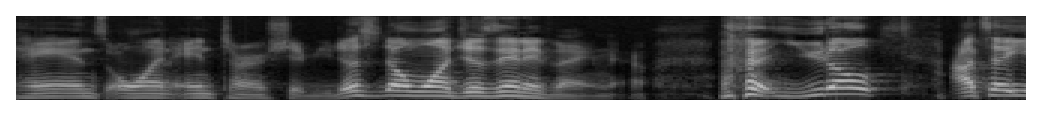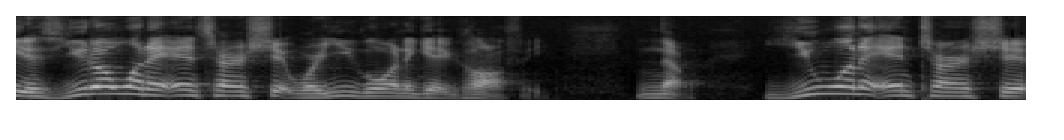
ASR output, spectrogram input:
hands-on internship. You just don't want just anything now. you don't, I'll tell you this, you don't want an internship where you're going to get coffee. No. You want an internship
